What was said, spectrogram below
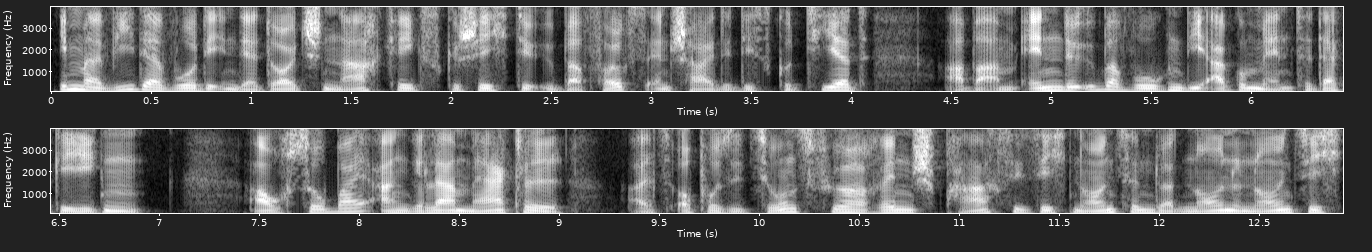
immer wieder wurde in der deutschen Nachkriegsgeschichte über Volksentscheide diskutiert, aber am Ende überwogen die Argumente dagegen. Auch so bei Angela Merkel, als Oppositionsführerin sprach sie sich 1999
